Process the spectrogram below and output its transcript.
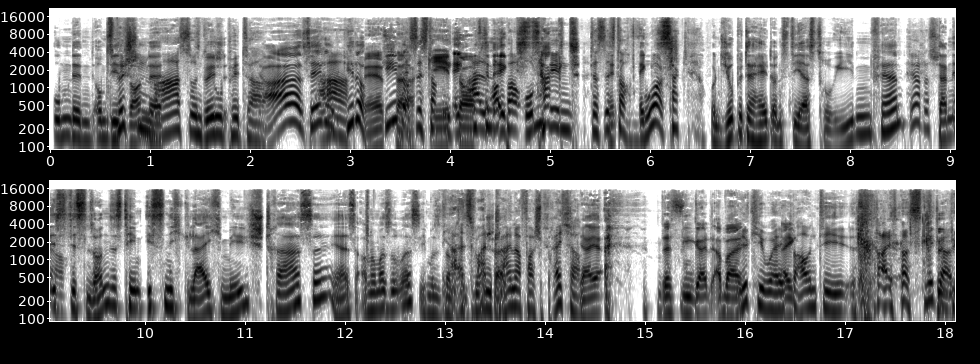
um den um die Zwischen Sonne. Mars und Zwischen- Jupiter. Ja, sehr Ja. gut. Geht doch, geht doch. Das ist doch egal, ob er um den, das ist doch wurscht. Und Jupiter hält uns die Asteroiden fern. Ja, das Dann ist das Sonnensystem ist nicht gleich Milchstraße. Ja, ist auch nochmal sowas. Ich muss jetzt noch Ja, es war ein kleiner Versprecher. Ja, ja. Das ist ein geil, aber Milky Way Bounty, Dreier Snickers.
